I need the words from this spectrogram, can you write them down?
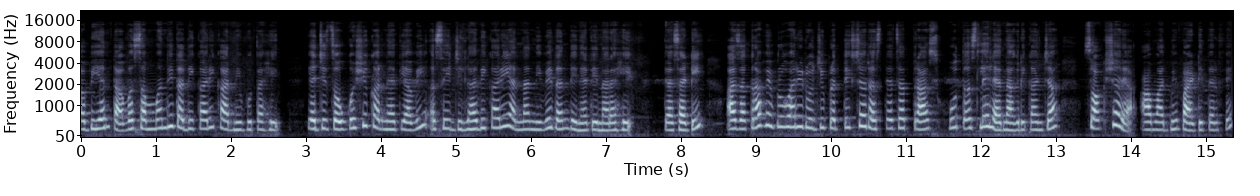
अभियंता व संबंधित अधिकारी कारणीभूत आहेत. याची चौकशी करण्यात यावी असे जिल्हाधिकारी यांना निवेदन देण्यात येणार आहे. त्यासाठी आज अकरा फेब्रुवारी रोजी प्रत्यक्ष रस्त्याचा त्रास होत असलेल्या नागरिकांच्या स्वाक्षऱ्या आम आदमी पार्टीतर्फे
